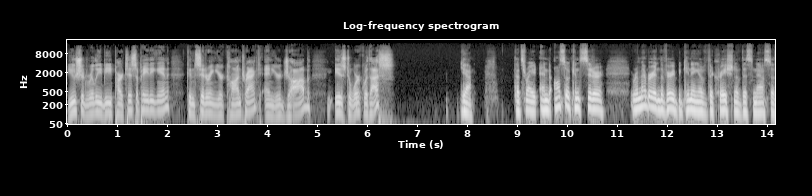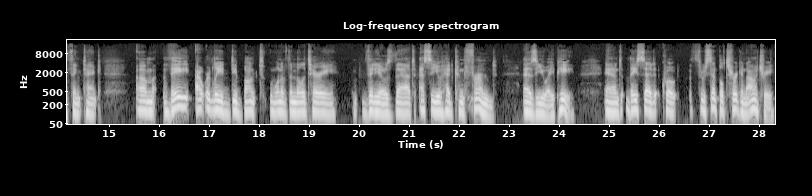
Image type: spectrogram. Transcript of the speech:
you should really be participating in, considering your contract and your job is to work with us? Yeah, that's right. And also consider, remember in the very beginning of the creation of this NASA think tank, um, they outwardly debunked one of the military videos that SCU had confirmed as UAP. And they said, quote, through simple trigonometry,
